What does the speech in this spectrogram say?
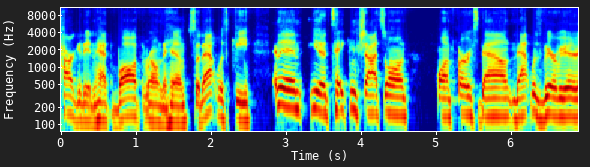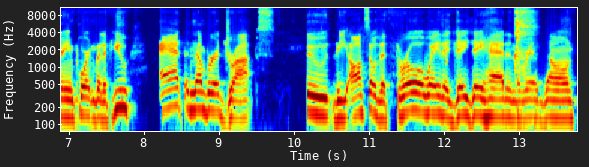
targeted and had the ball thrown to him. So that was key. And then, you know, taking shots on on first down, that was very, very important. But if you add the number of drops to the also the throwaway that JJ had in the red zone,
